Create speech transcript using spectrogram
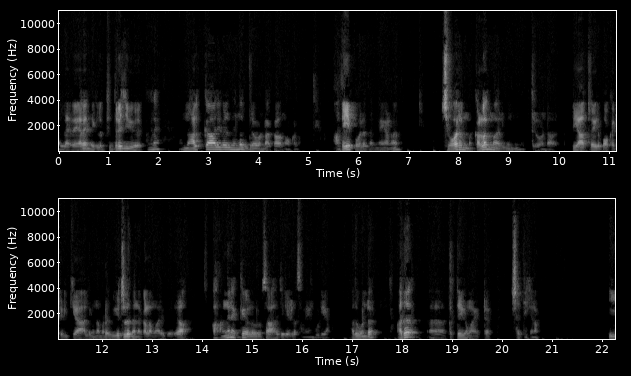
അല്ല വേറെ എന്തെങ്കിലും ക്ഷുദ്രജീവികൾ അങ്ങനെ നാൽക്കാലികളിൽ നിന്ന് ഉപദ്രവം ഉണ്ടാക്കാതെ നോക്കണം. അതേപോലെ തന്നെയാണ് ചോരന്മാർ കള്ളന്മാരിൽ നിന്നും ഉപദ്രവം ഉണ്ടാകുക യാത്രയിൽ പോക്കറ്റ് അടിക്കുക അല്ലെങ്കിൽ നമ്മുടെ വീട്ടിൽ തന്നെ കള്ളന്മാർ കയറുക അങ്ങനെയൊക്കെയുള്ള ഒരു സാഹചര്യമുള്ള സമയം കൂടിയാണ്. അതുകൊണ്ട് അത് പ്രത്യേകമായിട്ട് ശ്രദ്ധിക്കണം. ഈ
